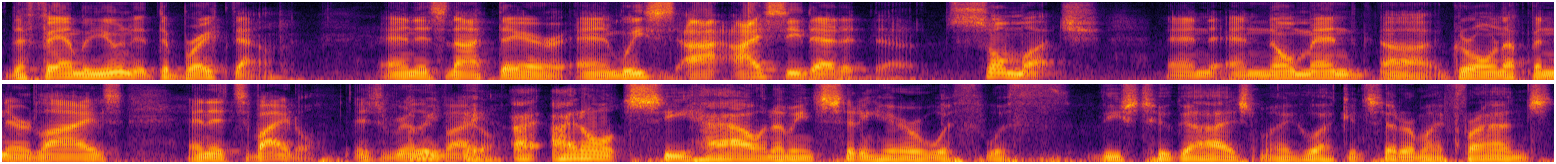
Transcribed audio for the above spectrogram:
the family unit, the breakdown, and it's not there. And we, I, I see that uh, so much. And, and no men uh, growing up in their lives, and it's vital. It's really I mean, vital. I, I don't see how, and I mean, sitting here with, with these two guys, my who I consider my friends,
